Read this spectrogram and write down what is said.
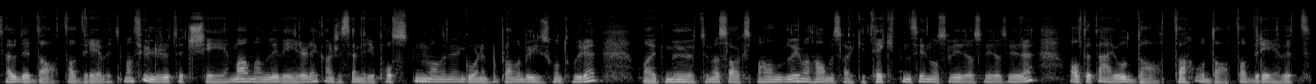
så er jo det datadrevet. Man fyller ut et skjema, man leverer det, kanskje sender i posten. Man går ned på plan- og bygningskontoret, man har et møte med saksbehandler, man har med seg arkitekten sin osv. Alt dette er jo data og datadrevet.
